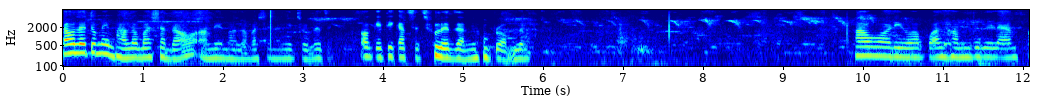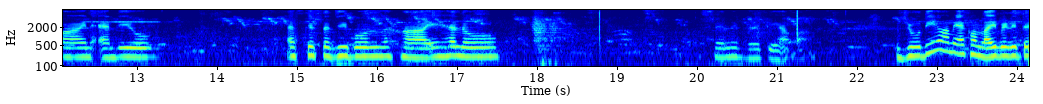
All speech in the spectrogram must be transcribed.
তাহলে তুমি ভালোবাসা দাও আমি ভালোবাসা নিয়ে চলে যাই ওকে ঠিক আছে চলে যান নো প্রবলেম How are you, Apu? Alhamdulillah, I'm fine. And you? SK Sajibul, hi, hello. Celebrity আপা যদিও আমি এখন লাইব্রেরিতে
